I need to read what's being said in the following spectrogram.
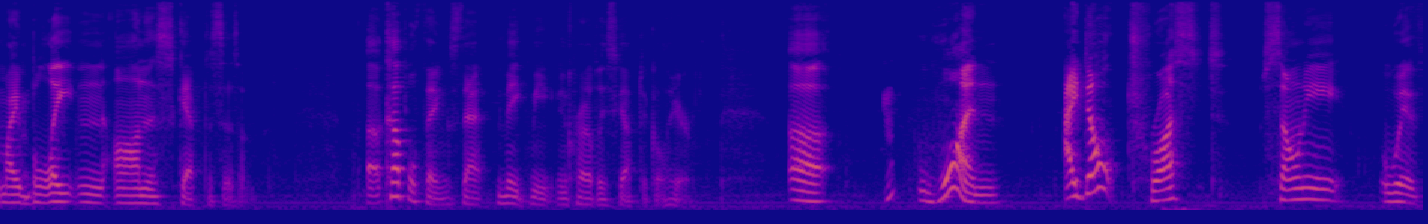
my blatant, honest skepticism. A couple things that make me incredibly skeptical here. Uh, one, I don't trust Sony with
